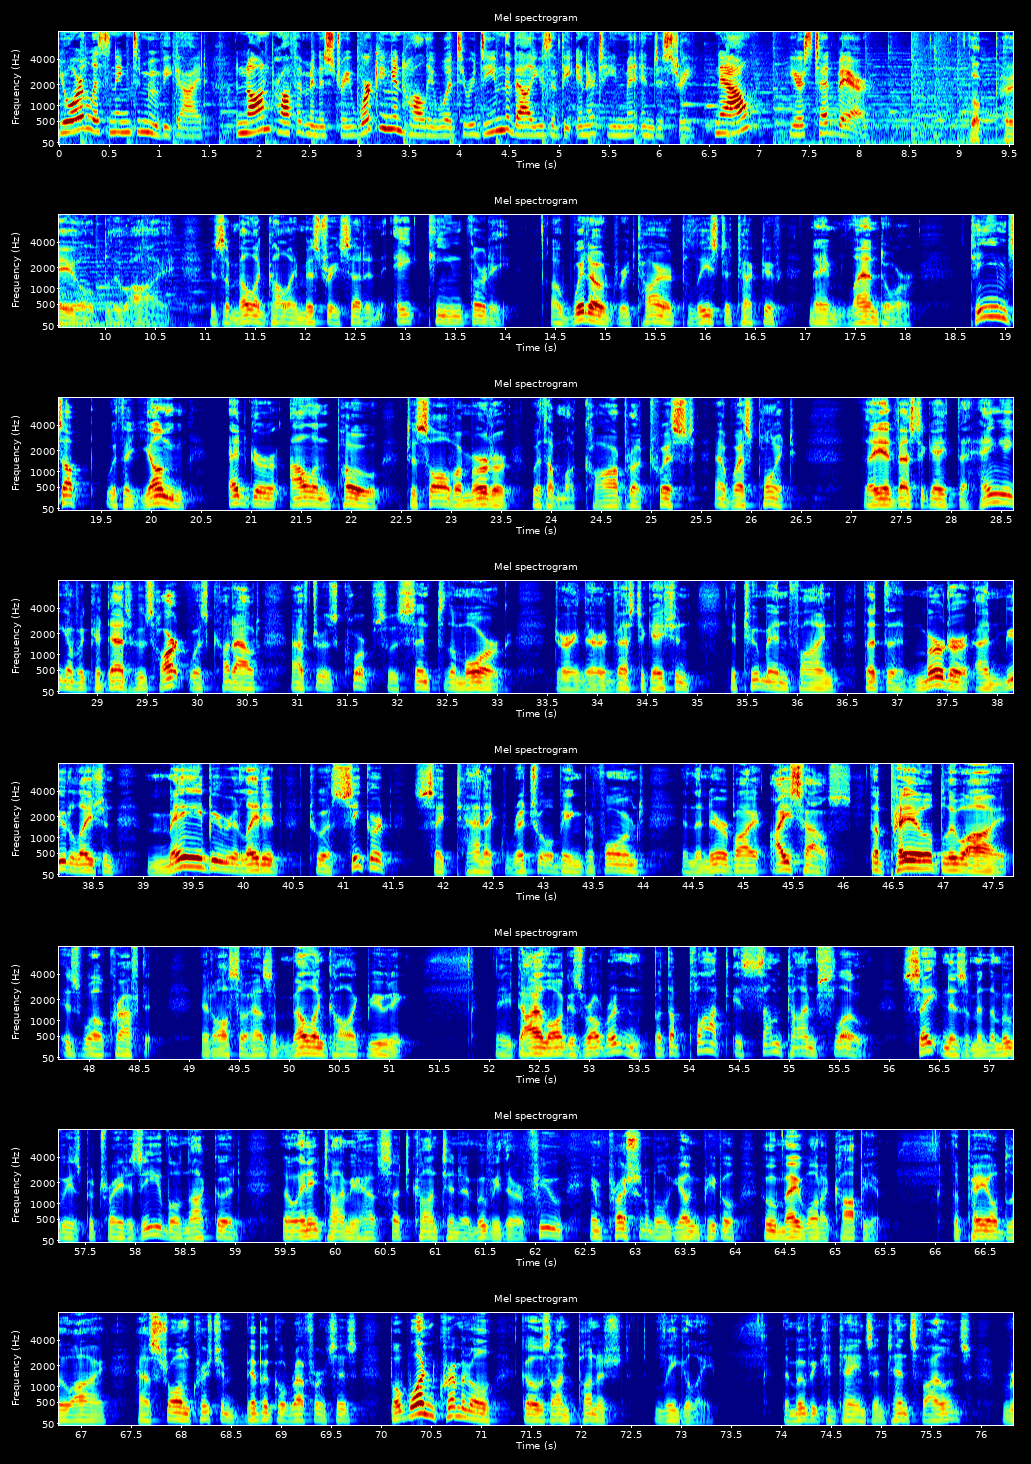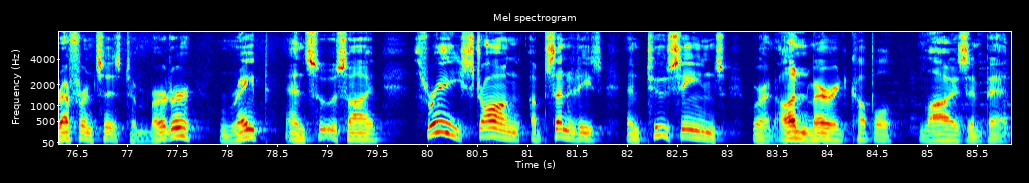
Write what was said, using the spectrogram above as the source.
You're listening to Movie Guide, a nonprofit ministry working in Hollywood to redeem the values of the entertainment industry. Now, here's Ted Baehr. The Pale Blue Eye is a melancholy mystery set in 1830. A widowed retired police detective named Landor teams up with a young Edgar Allan Poe to solve a murder with a macabre twist at West Point. They investigate the hanging of a cadet whose heart was cut out after his corpse was sent to the morgue. During their investigation, the two men find that the murder and mutilation may be related to a secret satanic ritual being performed in the nearby ice house. The pale blue eye is well crafted. It also has a melancholic beauty. The dialogue is well written, but the plot is sometimes slow. Satanism in the movie is portrayed as evil, not good, though anytime you have such content in a movie, there are few impressionable young people who may want to copy it. The Pale Blue Eye has strong Christian biblical references, but one criminal goes unpunished legally. The movie contains intense violence, references to murder, rape, and suicide, three strong obscenities, and two scenes where an unmarried couple lies in bed.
